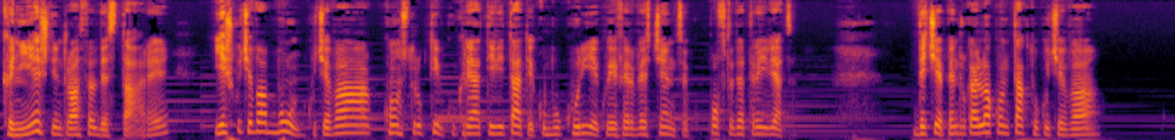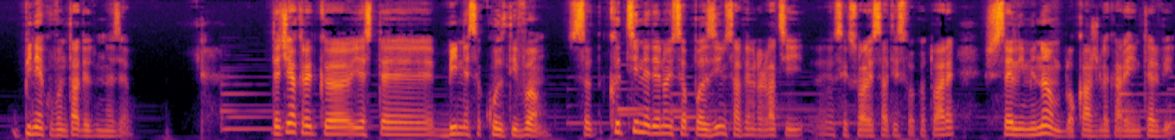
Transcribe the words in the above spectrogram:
când ești dintr-o astfel de stare, ești cu ceva bun, cu ceva constructiv, cu creativitate, cu bucurie, cu efervescență, cu poftă de a trăi viața. De ce? Pentru că ai luat contactul cu ceva binecuvântat de Dumnezeu. De aceea cred că este bine să cultivăm, să, cât ține de noi să păzim să avem relații eh, sexuale satisfăcătoare și să eliminăm blocajele care intervin.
